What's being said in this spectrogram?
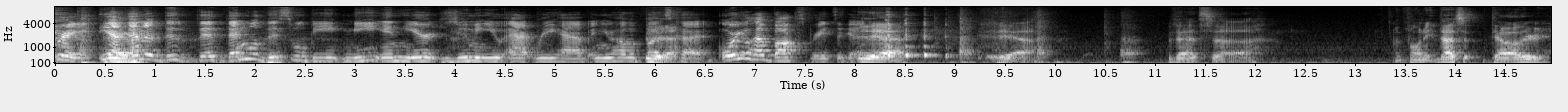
Great. Yeah, Yeah. then uh, this, this, then will this will be me in here zooming you at rehab and you have a buzz Yeah. cut or you'll have box braids again. yeah. Yeah. That's uh funny. That's the other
